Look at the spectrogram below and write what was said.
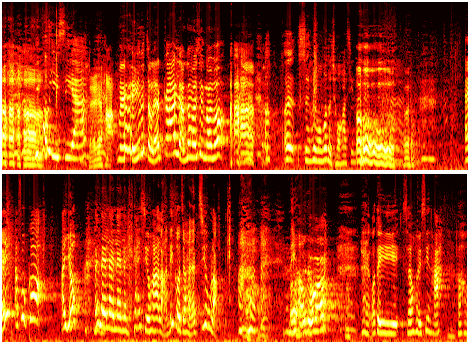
點好意思啊？誒，客咩氣都就嚟一家人啊嘛，先外母。啊，誒上去我嗰度坐下先。哦誒，阿福哥、阿玉，嚟嚟嚟嚟嚟，介紹下嗱，呢個就係阿蕉啦。你好你哋好啊！誒，我哋上去先吓。好好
